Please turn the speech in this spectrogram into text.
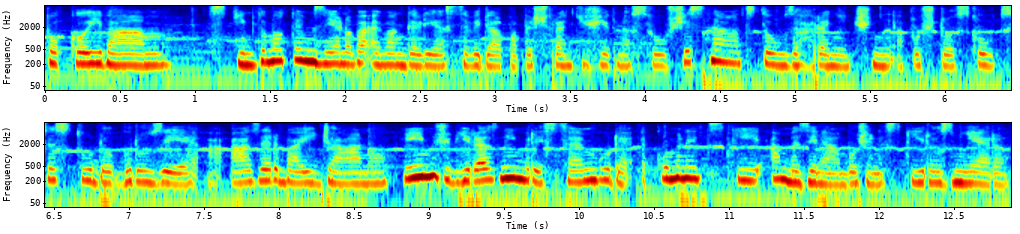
Pokoj vám. S tímto motem z Janova Evangelia se vydal papež František na svou 16. zahraniční a poštolskou cestu do Gruzie a Azerbajdžánu. Jejímž výrazným rysem bude ekumenický a mezináboženský rozměr.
